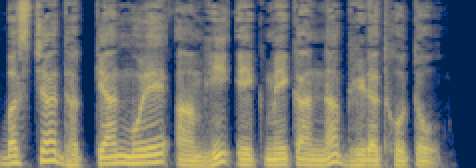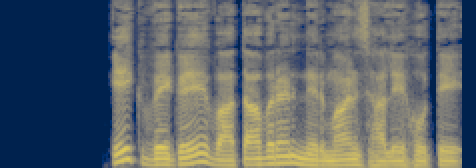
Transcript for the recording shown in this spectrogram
बसच्या धक्क्यांमुळे आम्ही एकमेकांना भिडत होतो. एक वेगळे वातावरण निर्माण झाले होते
